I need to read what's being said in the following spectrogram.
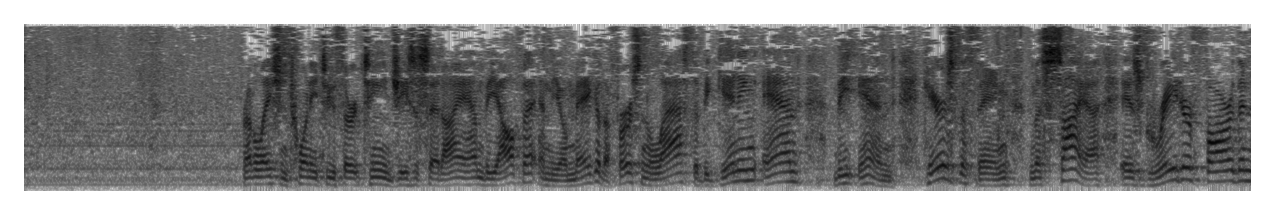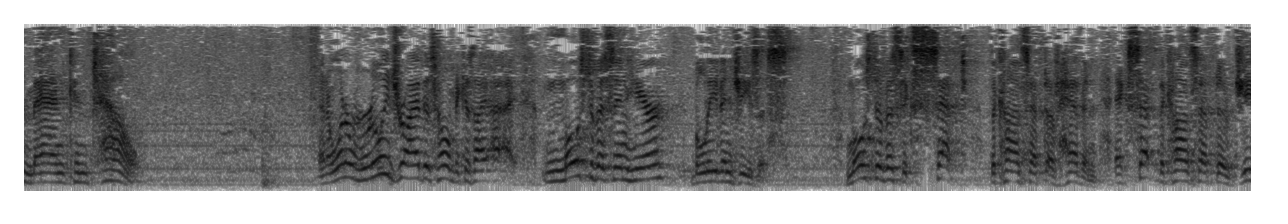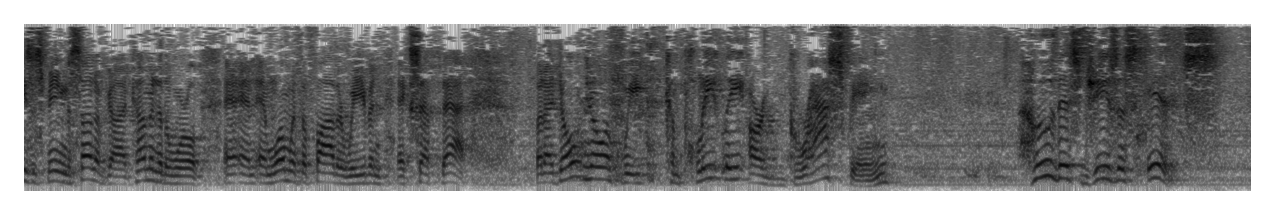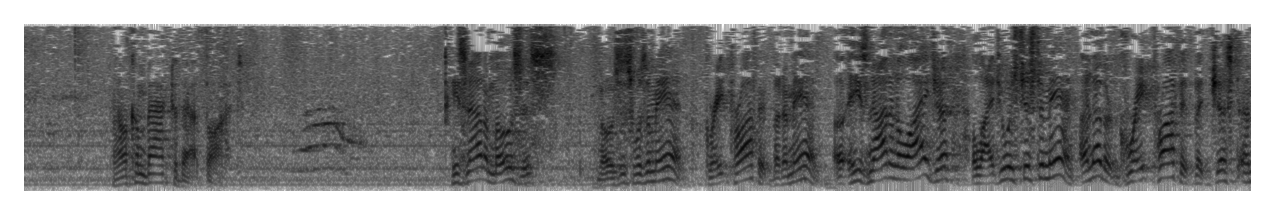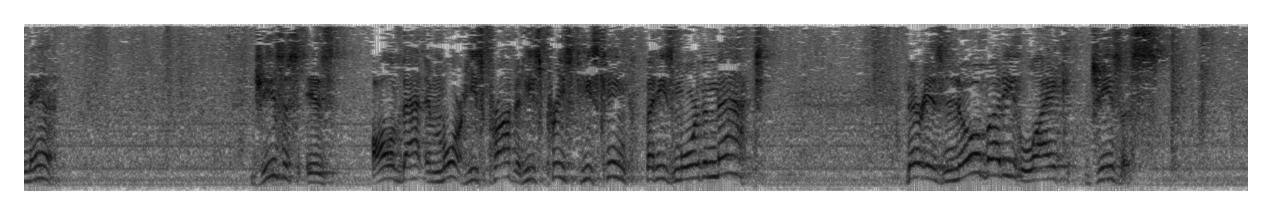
Revelation 22:13 Jesus said, "I am the Alpha and the Omega, the first and the last, the beginning and the end." Here's the thing, Messiah is greater far than man can tell. And I want to really drive this home because I, I, most of us in here believe in Jesus. Most of us accept the concept of heaven, accept the concept of Jesus being the Son of God, come into the world, and, and one with the Father. We even accept that. But I don't know if we completely are grasping who this Jesus is. And I'll come back to that thought. He's not a Moses. Moses was a man, great prophet, but a man. Uh, he's not an Elijah. Elijah was just a man. Another great prophet, but just a man. Jesus is all of that and more. He's prophet, he's priest, he's king, but he's more than that. There is nobody like Jesus.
